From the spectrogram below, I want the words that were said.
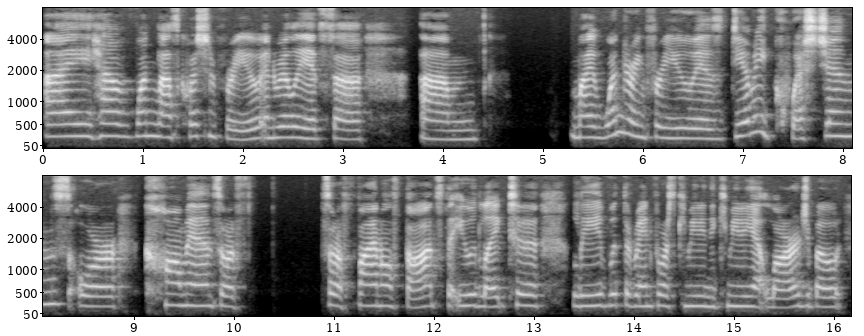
I have one last question for you, and really it's uh, um, my wondering for you is: Do you have any questions or comments or sort of final thoughts that you would like to leave with the rainforest community and the community at large about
